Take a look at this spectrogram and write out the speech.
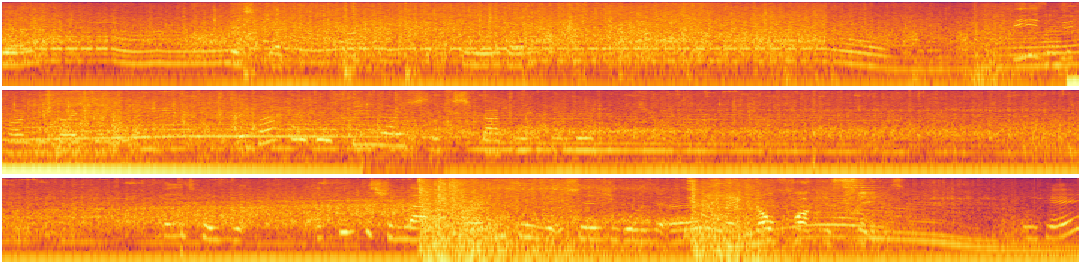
we go. Let's get. Um, Okay,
